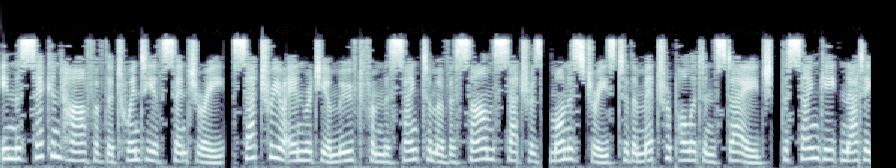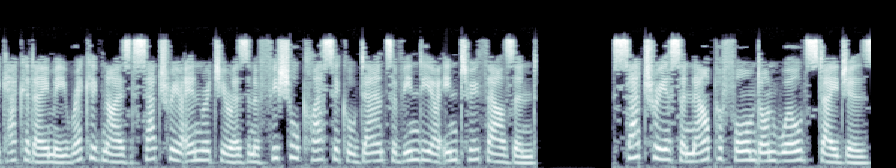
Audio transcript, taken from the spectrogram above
In the second half of the 20th century, Satriya Nritya moved from the sanctum of Assam's satras, monasteries to the metropolitan stage. The Sangeet Natak Akademi recognized Satriya Nritya as an official classical dance of India in 2000. Satriyas are now performed on world stages.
